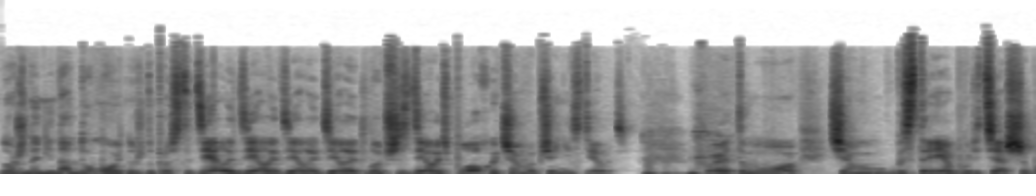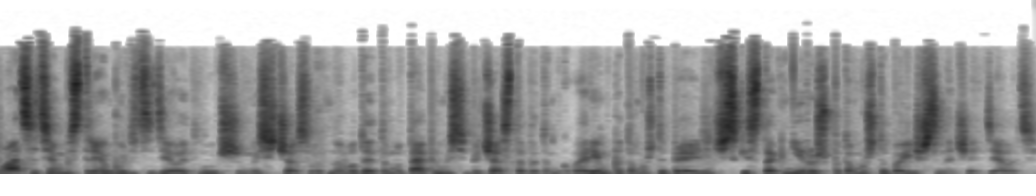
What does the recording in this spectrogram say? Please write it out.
Нужно не надумывать, нужно просто делать, делать, делать, делать. Лучше сделать плохо, чем вообще не сделать. Поэтому чем быстрее будете ошибаться, тем быстрее будете делать лучше. Мы сейчас вот на вот этом этапе, мы себе часто об этом говорим, потому что периодически стагнируешь, потому что боишься начать делать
